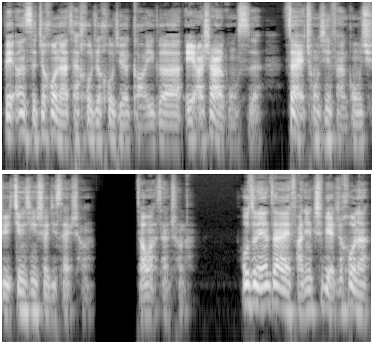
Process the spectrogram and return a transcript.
被摁死之后呢，才后知后觉搞一个 A 二十二公司，再重新返工去精心设计赛程，早晚三春了。欧足联在法定吃瘪之后呢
